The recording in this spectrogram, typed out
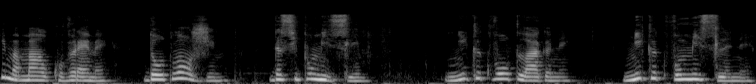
Има малко време, да отложим, да си помислим. Никакво отлагане, никакво мислене.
